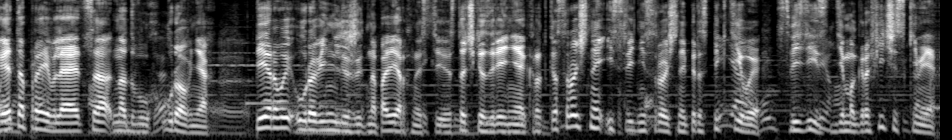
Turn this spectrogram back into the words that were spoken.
Это проявляется на двух уровнях. Первый уровень лежит на поверхности с точки зрения краткосрочной и среднесрочной перспективы в связи с демографическими,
